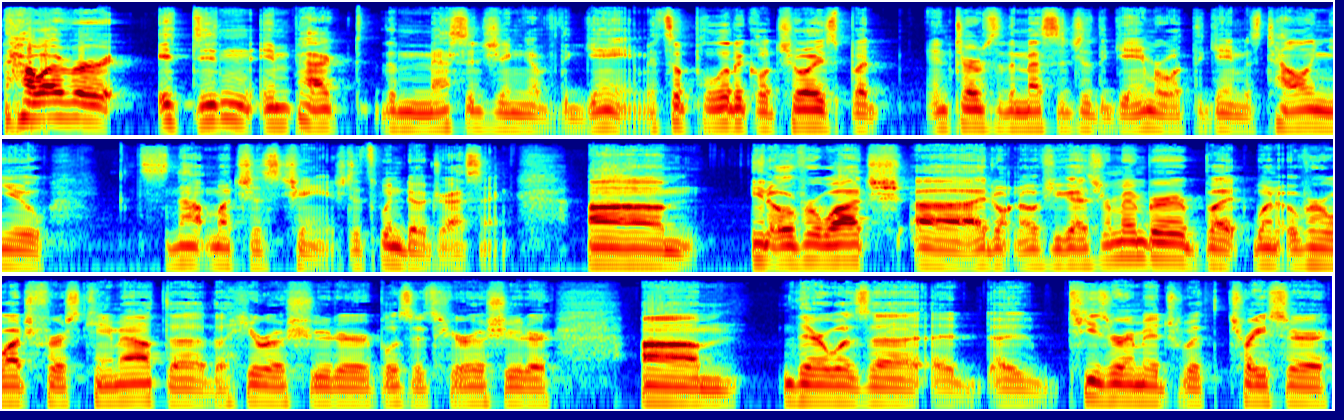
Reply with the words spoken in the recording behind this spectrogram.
however, it didn't impact the messaging of the game. It's a political choice, but in terms of the message of the game or what the game is telling you, it's not much has changed. It's window dressing. Um, in Overwatch. Uh, I don't know if you guys remember, but when Overwatch first came out, the the hero shooter, Blizzard's hero shooter, um, there was a, a, a, teaser image with Tracer,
